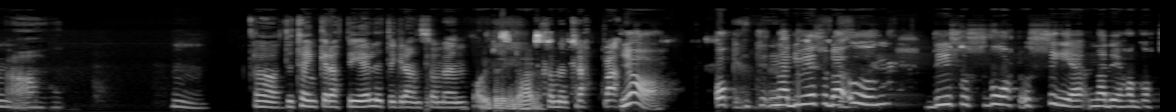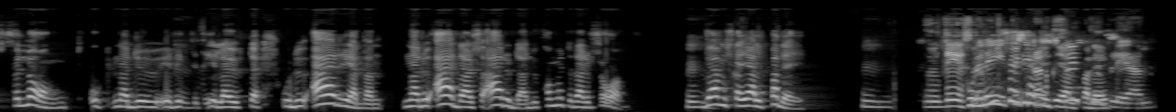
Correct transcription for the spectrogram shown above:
Mm. Ja. Mm. Ja, du tänker att det är lite grann som en, Oj, som en trappa? Ja, och när du är så där ung, det är så svårt att se när det har gått för långt och när du är Mm. riktigt illa ute. Och du är redan, när du är där så är du där, du kommer inte därifrån. Mm. Vem ska hjälpa dig? Mm. Mm, Det är Men är inte Polisen det kan inte hjälpa dig. problem?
